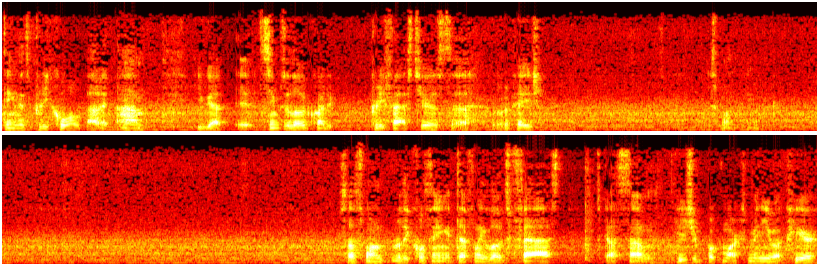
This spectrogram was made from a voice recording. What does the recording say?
thing that's pretty cool about it. Um, you got it seems to load quite pretty fast here. Let's uh, load a page. Just one thing. So that's one really cool thing. It definitely loads fast. It's got some, here's your bookmarks menu up here.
